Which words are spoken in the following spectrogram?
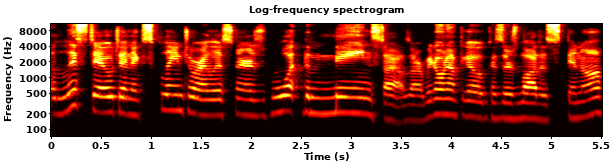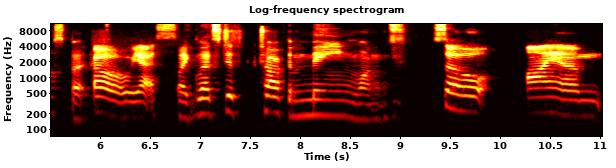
uh, list out and explain to our listeners what the main styles are. We don't have to go because there's a lot of spin offs, but oh, yes. Like, let's just talk the main ones. So I am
